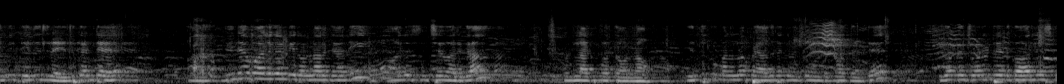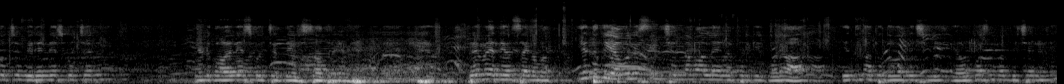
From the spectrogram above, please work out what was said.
అది తెలియదులే ఎందుకంటే వినేవాళ్ళుగా మీరు ఉన్నారు కానీ ఆలోచించేవారుగా ఉండలేకపోతా ఉన్నాం. ఎందుకు మనలో పేదరికంతో ఉండిపోద్దంటే? ఇదొక చూడండి రెండు కార్లు వేసుకొచ్చారు మీరు ఎన్ని వేసుకొచ్చారు? రెండు కాల్ వేసుకొచ్చారు దేవుడు స్తోత్రం ప్రేమే దేవుడు సగమ ఎందుకు ఎవరి చిన్న వాళ్ళు అయినప్పటికీ కూడా ఎందుకు అంత దూరం నుంచి ఎవరి కోసం పంపించారండి?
